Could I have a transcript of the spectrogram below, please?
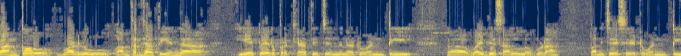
దాంతో వాళ్ళు అంతర్జాతీయంగా ఏ పేరు ప్రఖ్యాతి చెందినటువంటి వైద్యశాలలో కూడా పనిచేసేటువంటి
